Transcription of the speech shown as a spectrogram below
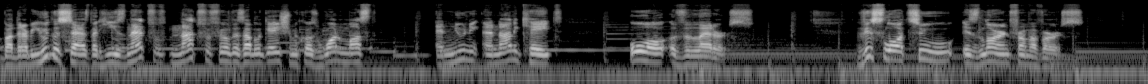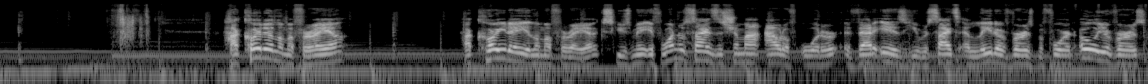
But Rabbi Yehuda says that he has not not fulfilled his obligation because one must enunciate all of the letters. This law too is learned from a verse. Hakoyre Lamafareya Hakoide excuse me, if one recites the Shema out of order, that is, he recites a later verse before an earlier verse,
